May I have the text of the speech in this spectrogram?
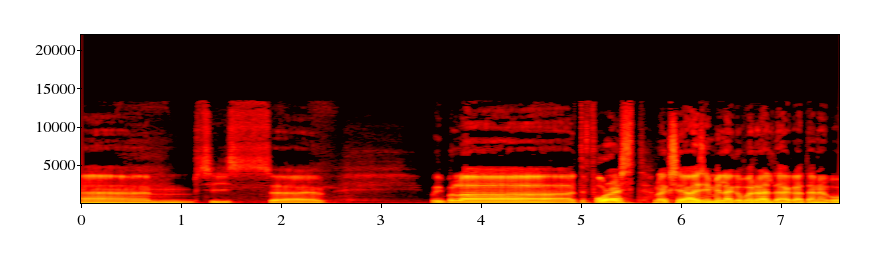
ähm,, siis äh, võib-olla The Forest oleks hea asi, millega võrrelda, aga ta nagu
